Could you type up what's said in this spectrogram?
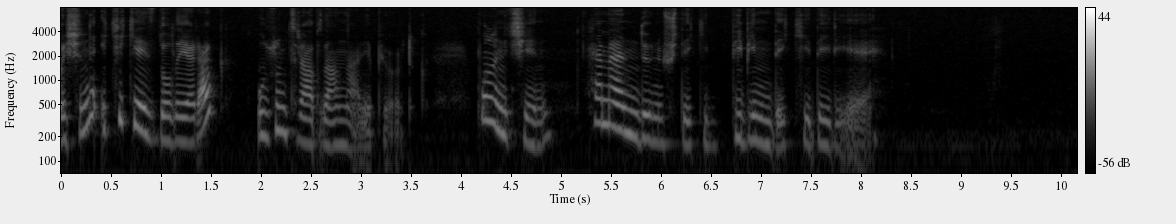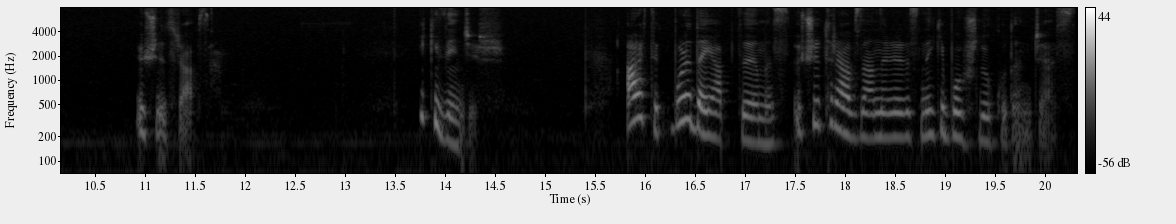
başını iki kez dolayarak uzun trabzanlar yapıyorduk. Bunun için hemen dönüşteki dibindeki deliğe üçlü trabzan. 2 zincir. Artık burada yaptığımız üçlü trabzanlar arasındaki boşluğu kullanacağız.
